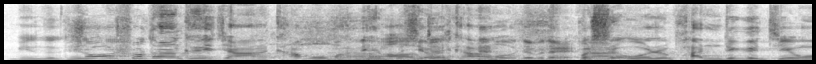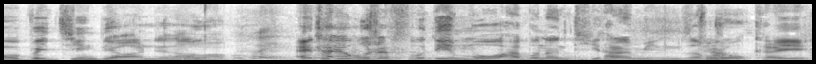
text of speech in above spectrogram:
名字可以说说当然可以讲卡姆嘛，你很不喜欢卡姆，对不对？不是，啊我是怕你这个节目被禁掉，你知道吗？不会，哎，他又不是伏地魔，还不能提他的名字吗？就是可以。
